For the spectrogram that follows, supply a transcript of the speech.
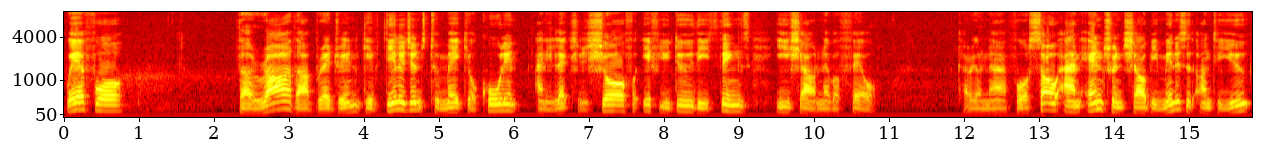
Wherefore the rather, brethren, give diligence to make your calling and election sure, for if you do these things, ye shall never fail. Carry on now. For so an entrance shall be ministered unto you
